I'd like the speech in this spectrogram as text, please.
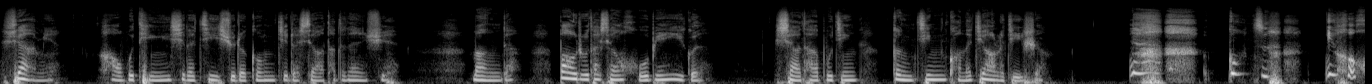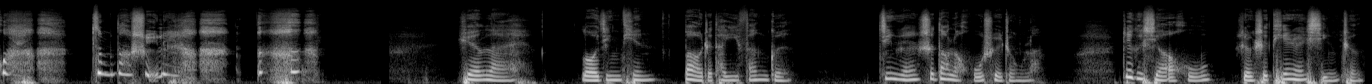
下面毫不停息地继续着攻击着小桃的嫩穴。猛地抱住她，向湖边一滚，小桃不禁更惊狂的叫了几声：“啊，公子，你好坏啊！怎么到水里了？” 原来罗惊天抱着他一翻滚，竟然是到了湖水中了。这个小湖仍是天然形成，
